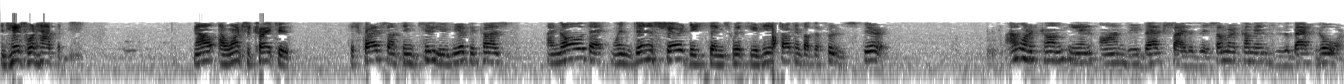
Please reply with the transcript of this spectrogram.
And here's what happens. Now, I want to try to describe something to you here because I know that when Dennis shared these things with you, he was talking about the fruit of the Spirit. I want to come in on the back side of this. I'm going to come in through the back door.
